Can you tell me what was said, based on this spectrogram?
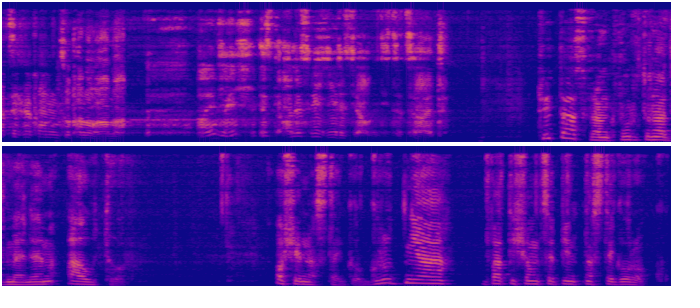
Herzlich willkommen zu Panorama. Eigentlich ist alles wie jedes Jahr um diese Zeit. Czyta z Frankfurtu nad Menem autor. 18 grudnia 2015 roku.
